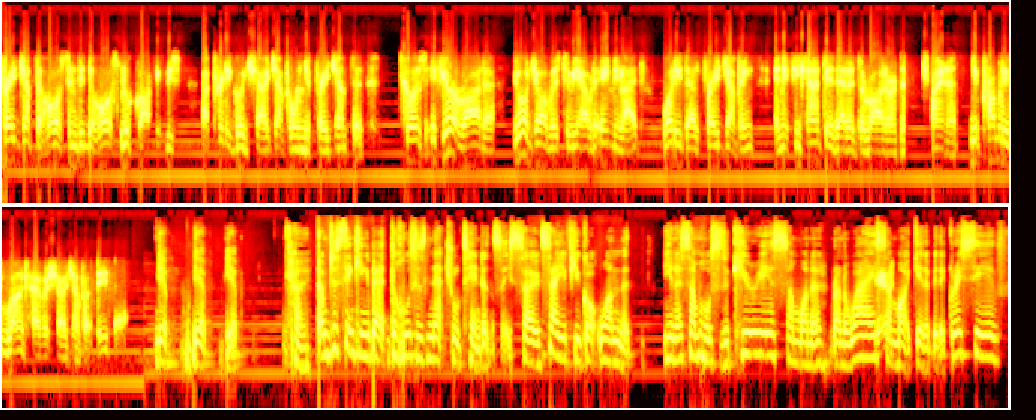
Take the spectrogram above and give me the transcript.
free jump the horse and did the horse look like it was a pretty good show jumper when you free jumped it? because if you're a rider, your job is to be able to emulate what he does free jumping, and if you can't do that as a rider and a trainer, you probably won't have a show jumper either. Yep, yep, yep. Okay. I'm just thinking about the horse's natural tendencies. So, say if you got one that, you know, some horses are curious, some want to run away, Yeah. some might get a bit aggressive,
